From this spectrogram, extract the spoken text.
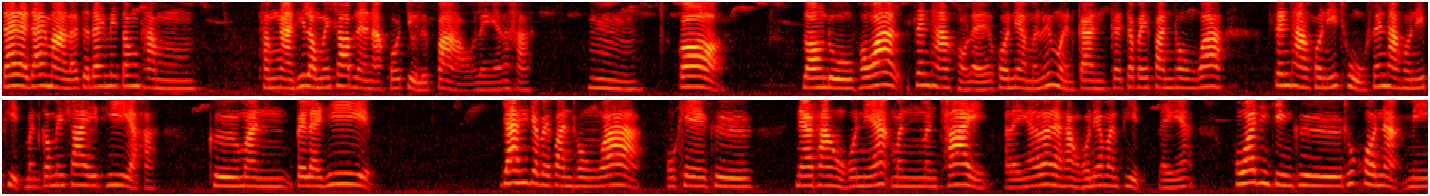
ได้รายได้มาแล้วจะได้ไม่ต้องทำทำงานที่เราไม่ชอบในอนาคตอยู่หรือเปล่าอะไรเงี้ยนะคะ อืม ก็ ลองดูเพราะว่าเส้นทางของหลายคนเนี่ยมันไม่เหมือนกันก็จะไปฟันธงว่าเส้นทางคนนี้ถูกเส้นทางคนนี้ผิดมันก็ไม่ใช่ที่อะค่ะ คือมันเป็นอะไรที่ ยากที่จะไปฟันธงว่า โอเคคือ แนวทางของคนนี้มันมันใช่อะไรเงี้ยแล้วแนวทางของคนนี้มันผิดอะไรเงี้ย เพราะว่าจริง ๆ คือทุกคนอะมี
